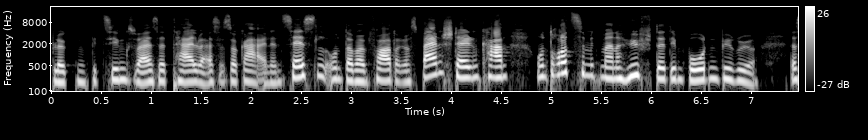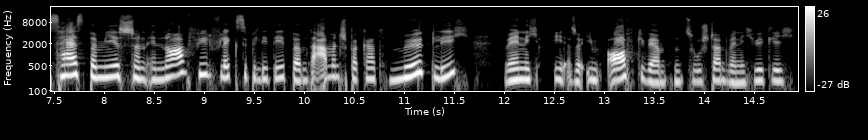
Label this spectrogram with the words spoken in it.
Blöcken, beziehungsweise teilweise sogar einen Sessel unter mein vorderes Bein stellen kann und trotzdem mit meiner Hüfte den Boden berühre. Das heißt, bei mir ist schon enorm viel Flexibilität beim Damenspagat möglich, wenn ich, also im aufgewärmten Zustand, wenn ich wirklich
